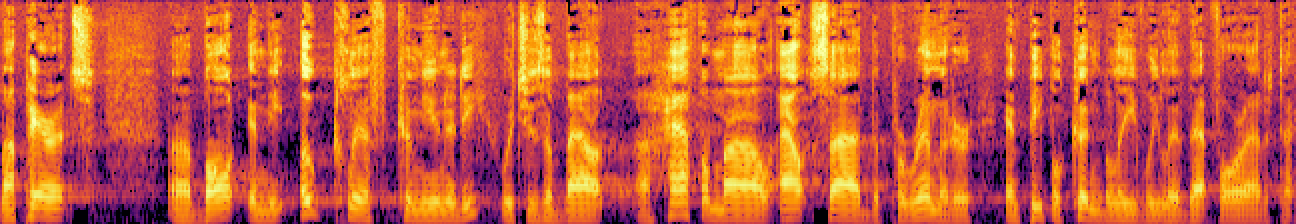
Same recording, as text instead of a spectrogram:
My parents uh, bought in the Oak Cliff community, which is about a half a mile outside the perimeter, and people couldn't believe we lived that far out of town.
